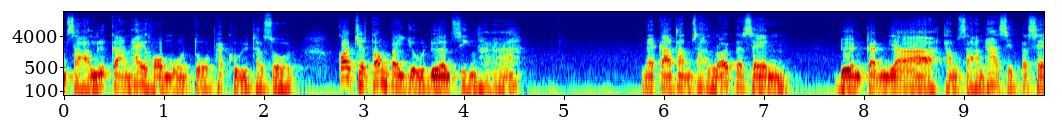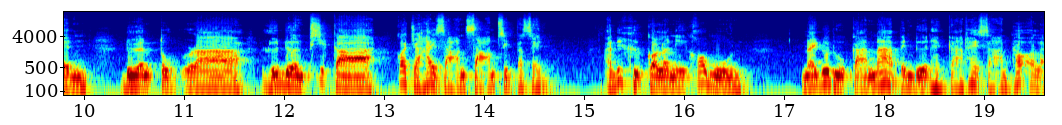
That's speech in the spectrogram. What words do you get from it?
ำสารหรือการให้ฮอร์โมนตัวแพคโควิทาโซน ก็จะต้องไปอยู่เดือนสิงหา ในการทำสาร 100%เดือนกันยาทำสาร 50%เดือนตุลาหรือเดือนพฤศจิกา ก็จะให้สาร 30%อันนี้คือกรณีข้อมูลในฤดูกาลหน้าเป็นเดือนแห่งการให้สาร เพราะอะไร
